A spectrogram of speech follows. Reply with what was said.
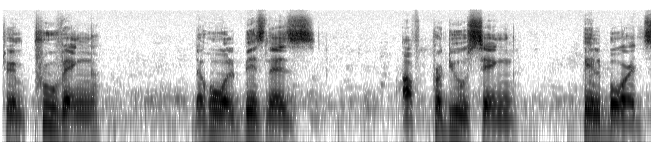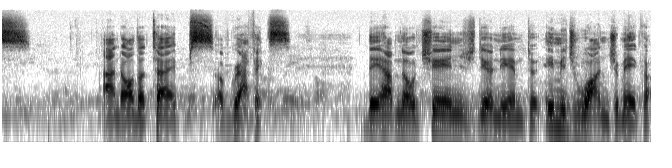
to improving the whole business of producing billboards and other types of graphics. They have now changed their name to Image One Jamaica.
